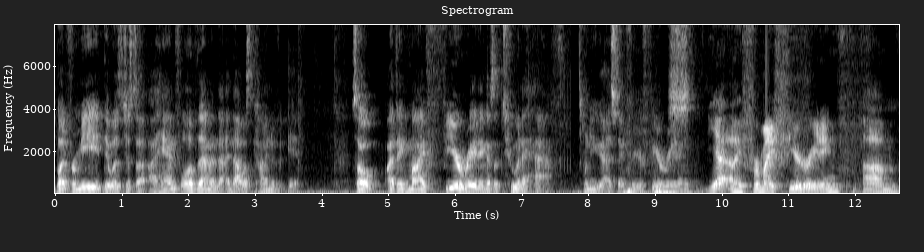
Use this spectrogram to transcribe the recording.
but for me, there was just a, a handful of them, and, that and that was kind of it. So I think my fear rating is a two and a half. What do you guys think for your fear rating? Yeah, I mean, for my fear rating, um,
